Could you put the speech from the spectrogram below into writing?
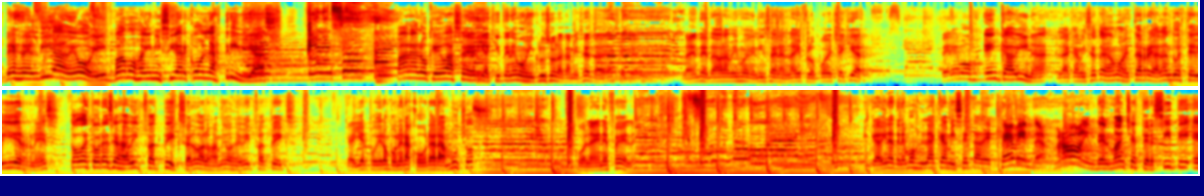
Desde el día de hoy vamos a iniciar con las trivias para lo que va a ser. Y aquí tenemos incluso la camiseta. ¿eh? Así que la gente que está ahora mismo en el Instagram Live lo puede chequear. Tenemos en cabina la camiseta que vamos a estar regalando este viernes. Todo esto gracias a Big Fat Pigs. Saludos a los amigos de Big Fat Pigs que ayer pudieron poner a cobrar a muchos con la NFL. En cabina tenemos la camiseta de Kevin De Bruyne del Manchester City.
